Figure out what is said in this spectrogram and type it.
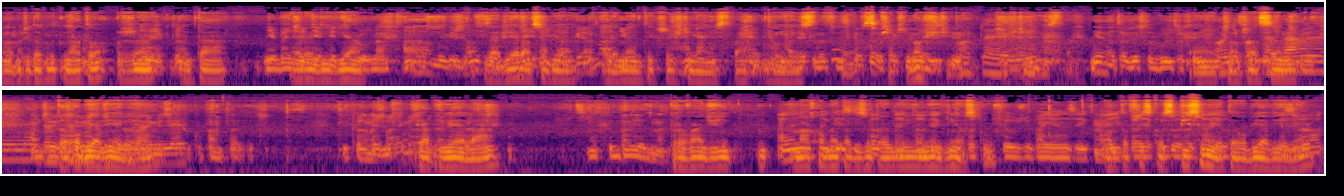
ma być dowód na to, że ta religia zawiera w sobie elementy chrześcijaństwa, nie jest w sprzeczności chrześcijaństwa. Nie, no to wiesz, to były trochę... Tymczasem to objawienie Gabriela No chyba jednak. prowadzi Mahometa do zupełnie innych wniosków. On to wszystko spisuje, te objawienia.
